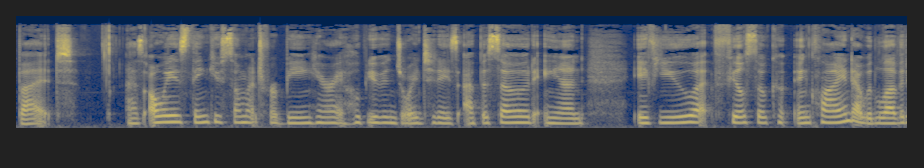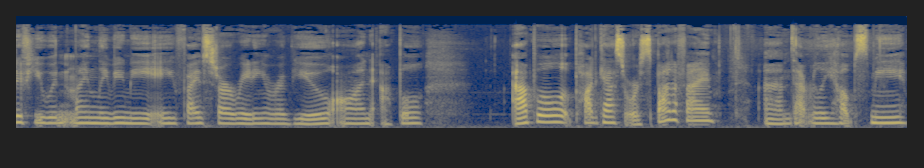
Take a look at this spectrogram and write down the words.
But as always, thank you so much for being here. I hope you've enjoyed today's episode. And if you feel so inclined, I would love it if you wouldn't mind leaving me a five star rating and review on Apple, Apple Podcast or Spotify. Um, that really helps me,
